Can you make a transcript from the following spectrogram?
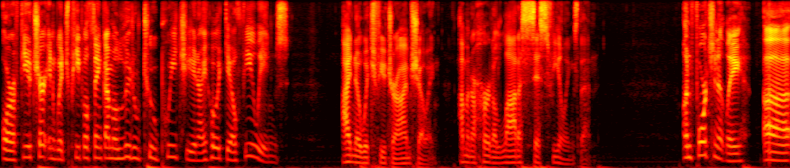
or a future in which people think I'm a little too preachy and I hurt their feelings, I know which future I'm showing. I'm going to hurt a lot of cis feelings then. Unfortunately, uh,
